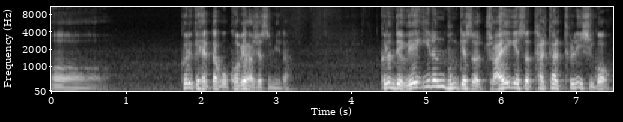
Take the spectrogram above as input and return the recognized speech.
어 그렇게 했다고 고백하셨습니다. 그런데 왜 이런 분께서 좌익에서 탈탈 틀리시고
